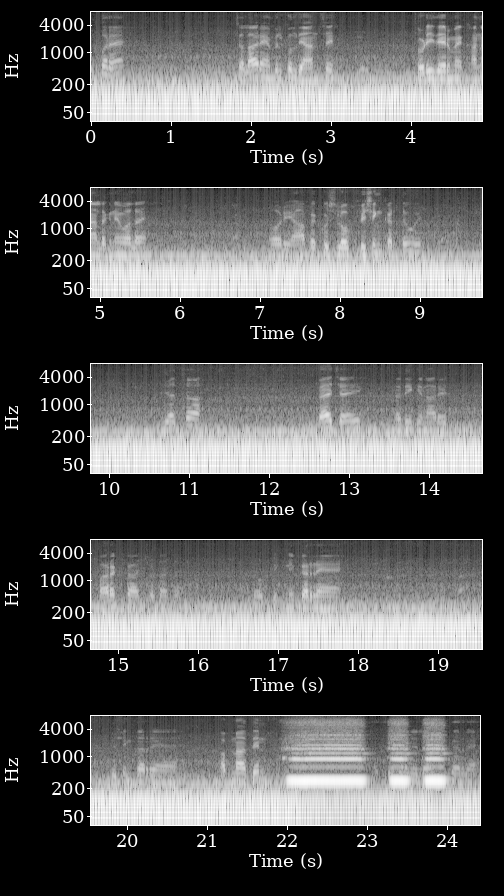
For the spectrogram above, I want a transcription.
ऊपर हैं, चला रहे हैं बिल्कुल ध्यान से। थोड़ी देर में खाना लगने वाला है। और यहाँ पे कुछ लोग फिशिंग करते हुए। ये अच्छा पैच है एक, नदी किनारे, पार्क का छोटा सा। लोग पिकनिक कर रहे हैं। फिशिंग कर रहे हैं। अपना दिन। कर रहे हैं।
